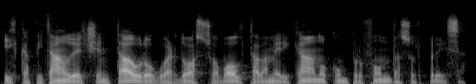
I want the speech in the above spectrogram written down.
Il capitano del Centauro guardò a sua volta l'americano con profonda sorpresa.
